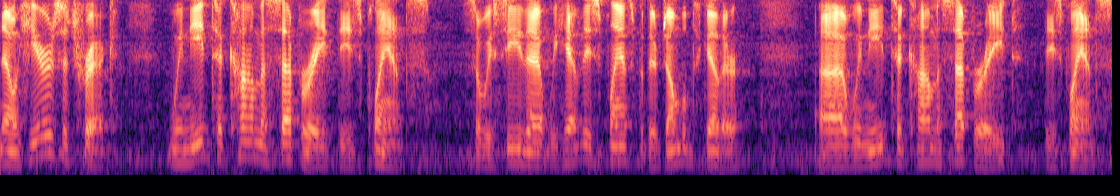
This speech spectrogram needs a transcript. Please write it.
Now here's a trick. We need to comma separate these plants. So we see that we have these plants, but they're jumbled together. Uh, we need to comma separate these plants.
